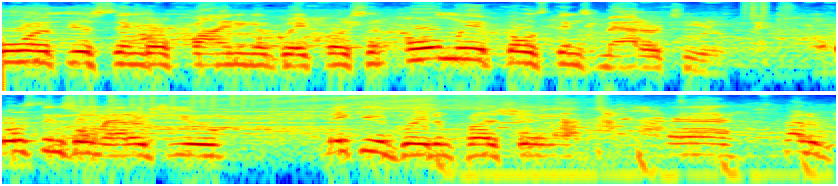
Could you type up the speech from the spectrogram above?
or if you're single, finding a great person, only if those things matter to you. If those things don't matter to you, making a great impression, eh, kind of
